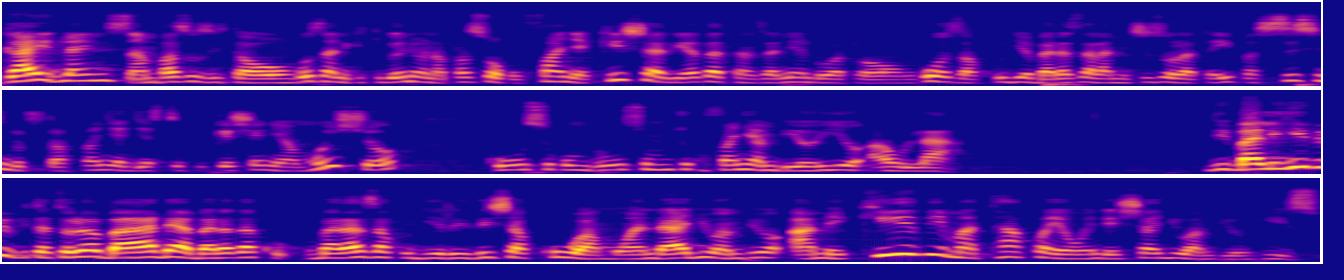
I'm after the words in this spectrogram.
guidelines ambazo zitawaongoza ni kitu gani wanapaswa kufanya, kisha Riadha Tanzania ndo watawaongoza kuja Baraza la Michezo la Taifa. Sisi ndo tutafanya justification ya mwisho kuhusu kumruhusu mtu kufanya mbio hiyo au la. Vibali hivi vitatolewa baada ya baraza, baraza kujiridhisha kuwa mwandaaji wa mbio amekidhi matakwa ya uendeshaji wa mbio hizo.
